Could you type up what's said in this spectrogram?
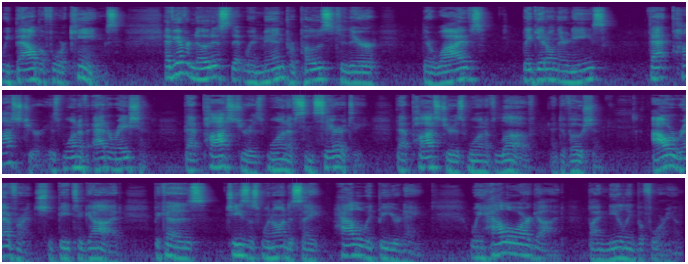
We bow before kings. Have you ever noticed that when men propose to their, their wives, they get on their knees? That posture is one of adoration. That posture is one of sincerity. That posture is one of love and devotion. Our reverence should be to God because Jesus went on to say, Hallowed be your name. We hallow our God by kneeling before him.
